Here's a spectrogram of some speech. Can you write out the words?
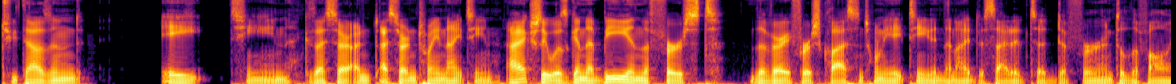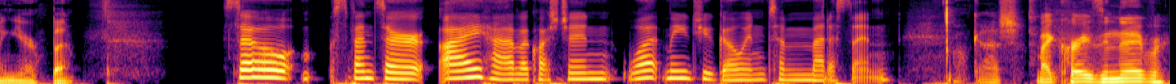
2018 because I started I started in 2019. I actually was going to be in the first the very first class in 2018 and then I decided to defer until the following year. But so, Spencer, I have a question. What made you go into medicine? oh gosh. My crazy neighbor.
